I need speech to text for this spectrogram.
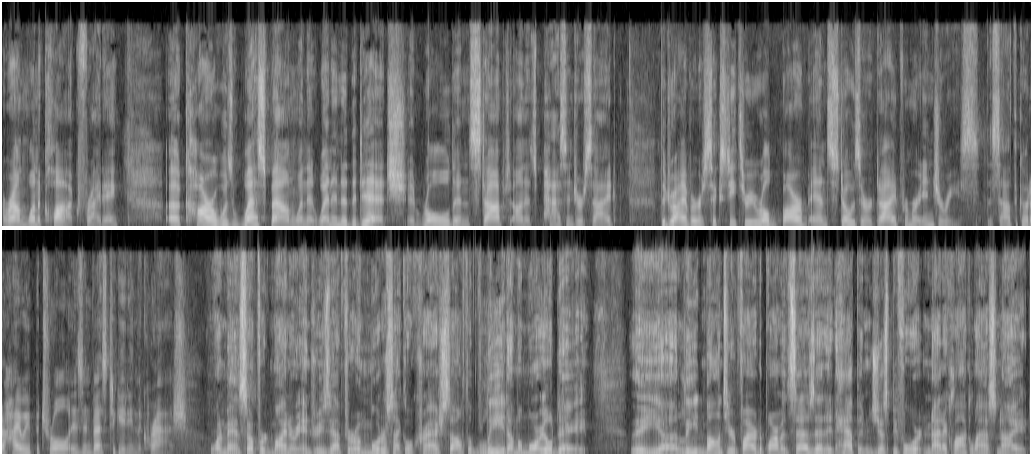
around 1 o'clock Friday. A car was westbound when it went into the ditch. It rolled and stopped on its passenger side. The driver, 63-year-old Barb Ann Stozer, died from her injuries. The South Dakota Highway Patrol is investigating the crash. One man suffered minor injuries after a motorcycle crash south of Lead on Memorial Day. The uh, Lead Volunteer Fire Department says that it happened just before 9 o'clock last night.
